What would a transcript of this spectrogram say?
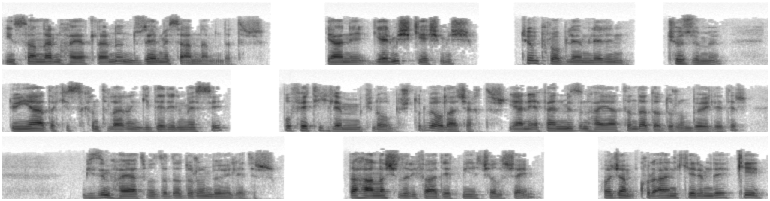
insanların hayatlarının düzelmesi anlamındadır. Yani gelmiş geçmiş tüm problemlerin çözümü, dünyadaki sıkıntıların giderilmesi bu fetihle mümkün olmuştur ve olacaktır. Yani Efendimizin hayatında da durum böyledir. Bizim hayatımızda da durum böyledir. Daha anlaşılır ifade etmeye çalışayım. Hocam Kur'an-ı Kerim'deki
